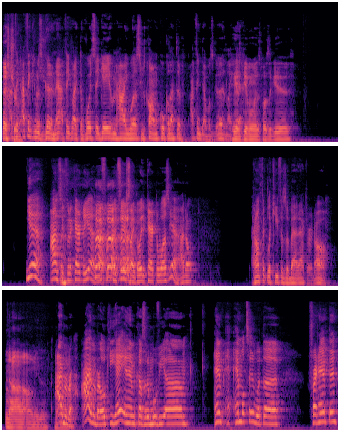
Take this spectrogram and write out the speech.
That's I true. think I think he was good in that. I think like the voice they gave him, how he was, he was calm, cool, collective. I think that was good. Like He was giving what he was supposed to give. yeah, honestly for the character, yeah. No, for, like, seriously, like the way the character was, yeah. I don't, I don't think LaKeith is a bad actor at all. No, I don't either. I remember I remember Loki hating him because of the movie um Ham- Hamilton with uh Fred Hampton.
